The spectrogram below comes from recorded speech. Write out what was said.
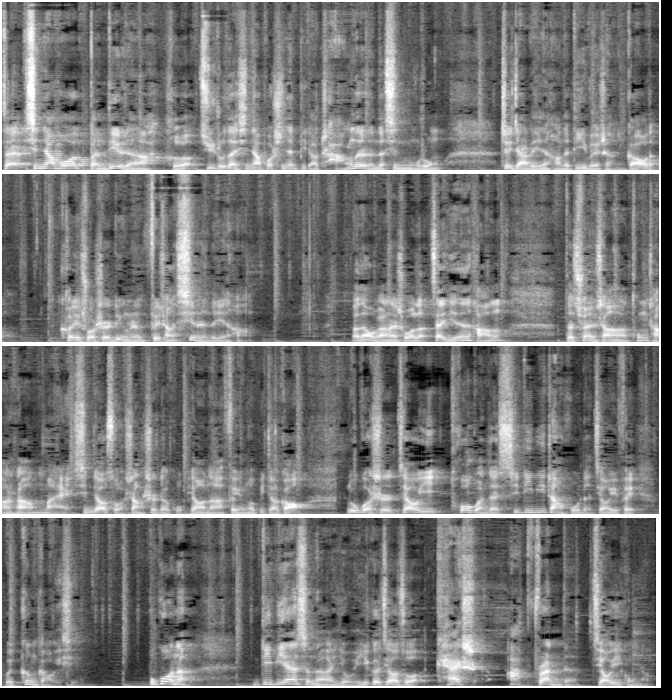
在新加坡本地人啊和居住在新加坡时间比较长的人的心目中，这家的银行的地位是很高的，可以说是令人非常信任的银行。刚才我刚才说了，在银行的券商啊，通常上买新交所上市的股票呢，费用都比较高。如果是交易托管在 CDB 账户的交易费会更高一些。不过呢，DBS 呢有一个叫做 Cash Upfront 的交易功能。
